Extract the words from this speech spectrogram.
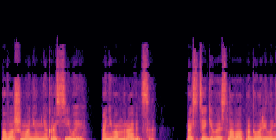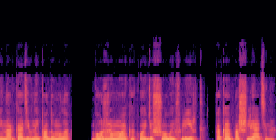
«По-вашему, они у меня красивые? Они вам нравятся?» Растягивая слова, проговорила Нина Аркадьевна и подумала, «Боже мой, какой дешевый флирт, какая пошлятина!»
